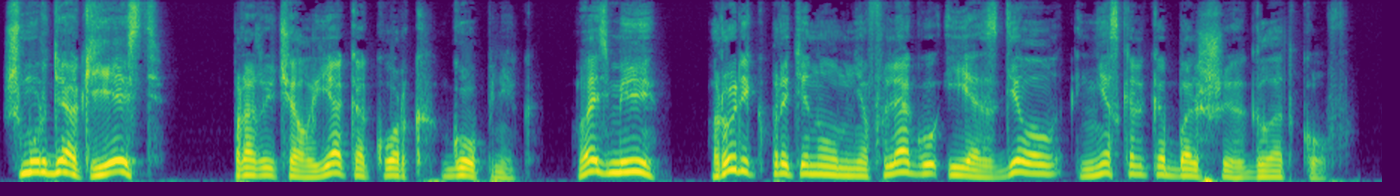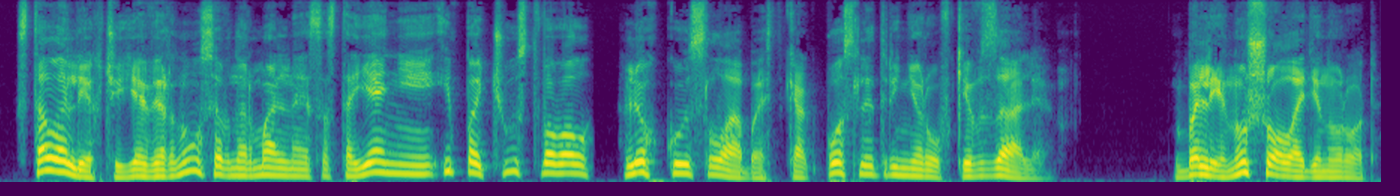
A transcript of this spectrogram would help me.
«Шмурдяк есть?» – прорычал я, как орк-гопник. «Возьми!» Рорик протянул мне флягу, и я сделал несколько больших глотков. Стало легче, я вернулся в нормальное состояние и почувствовал легкую слабость, как после тренировки в зале. «Блин, ушел один урод!»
